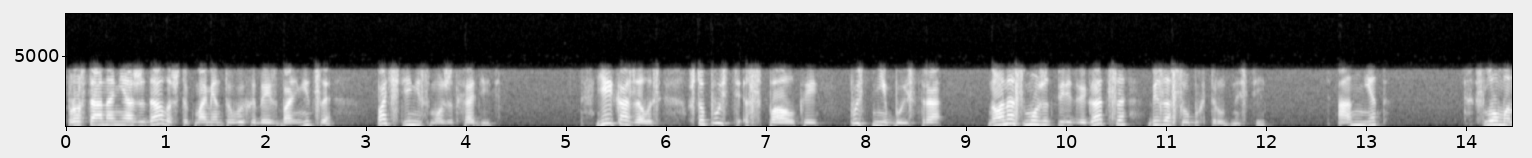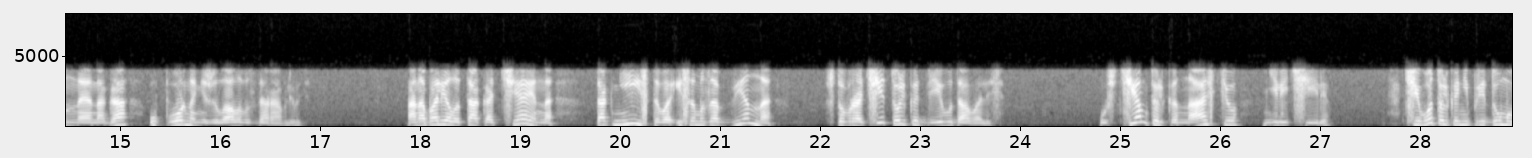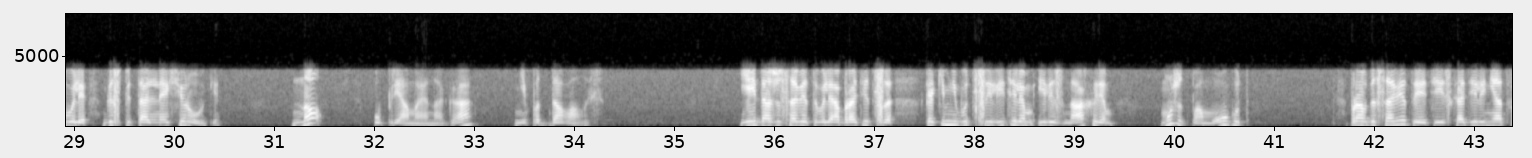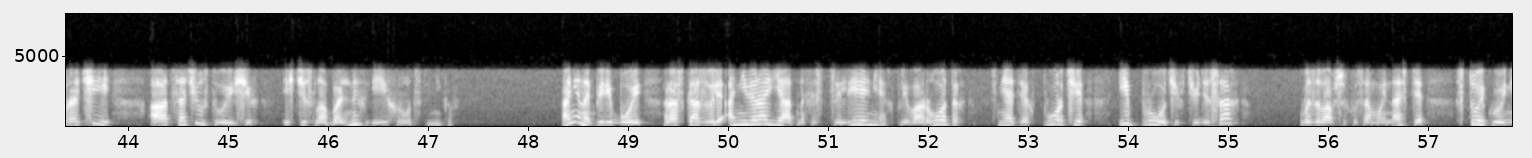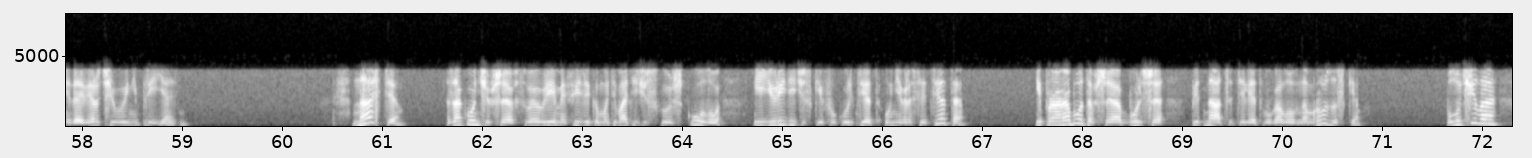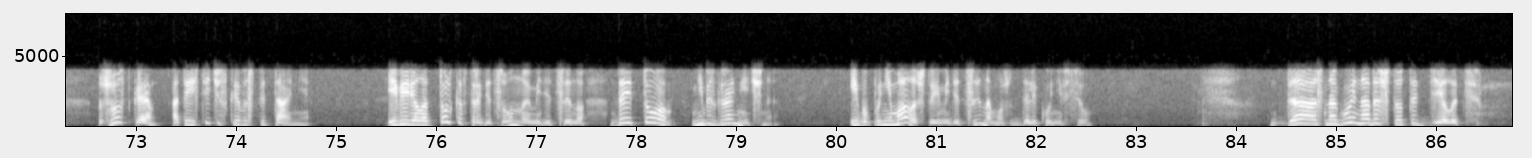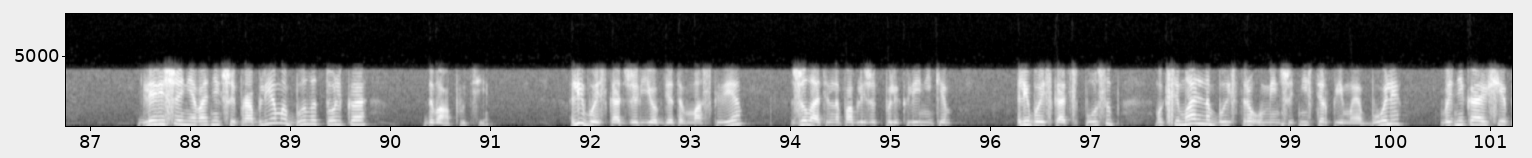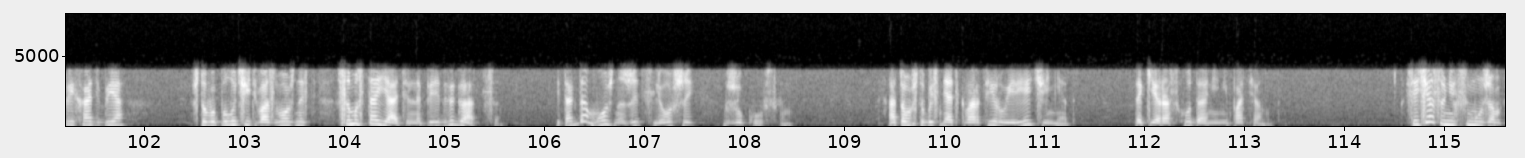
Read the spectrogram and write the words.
Просто она не ожидала, что к моменту выхода из больницы почти не сможет ходить. Ей казалось, что пусть с палкой, пусть не быстро, но она сможет передвигаться без особых трудностей. А нет. Сломанная нога упорно не желала выздоравливать. Она болела так отчаянно, так неистово и самозабвенно, что врачи только диву давались. Уж чем только Настю не лечили. Чего только не придумывали госпитальные хирурги. Но упрямая нога не поддавалась. Ей даже советовали обратиться к каким-нибудь целителям или знахарям, может, помогут. Правда, советы эти исходили не от врачей, а от сочувствующих из числа больных и их родственников. Они наперебой рассказывали о невероятных исцелениях, приворотах, снятиях порчи и прочих чудесах, вызывавших у самой Насти стойкую недоверчивую неприязнь. Настя закончившая в свое время физико-математическую школу и юридический факультет университета и проработавшая больше 15 лет в уголовном розыске, получила жесткое атеистическое воспитание и верила только в традиционную медицину, да и то не безгранично, ибо понимала, что и медицина может далеко не все. Да, с ногой надо что-то делать. Для решения возникшей проблемы было только два пути – либо искать жилье где-то в Москве, желательно поближе к поликлинике, либо искать способ максимально быстро уменьшить нестерпимые боли, возникающие при ходьбе, чтобы получить возможность самостоятельно передвигаться. И тогда можно жить с Лешей в Жуковском. О том, чтобы снять квартиру, и речи нет. Такие расходы они не потянут. Сейчас у них с мужем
